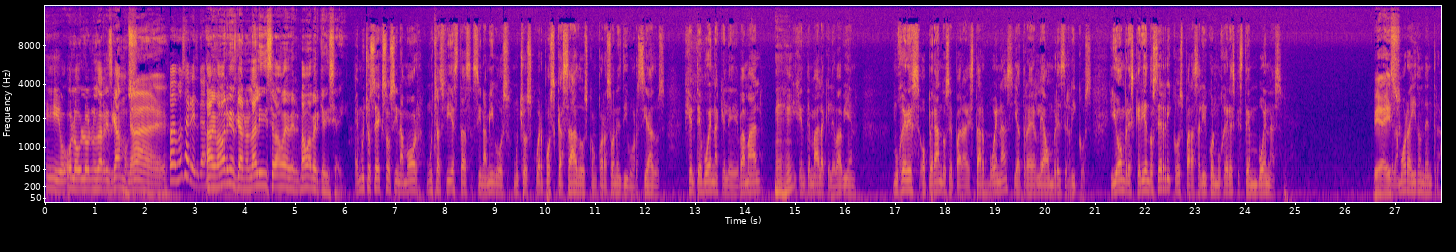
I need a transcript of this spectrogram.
eh, o lo, lo- nos arriesgamos. Ah, Podemos arriesgarnos. A ver, vamos a arriesgarnos. Lali dice, vamos a ver, vamos a ver qué dice ahí. Hay mucho sexo sin amor, muchas fiestas sin amigos, muchos cuerpos casados con corazones divorciados, gente buena que le va mal y gente mala que le va bien. Mujeres operándose para estar buenas y atraerle a hombres ricos. Y hombres queriendo ser ricos para salir con mujeres que estén buenas. vea Y el eso. amor ahí donde entra.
